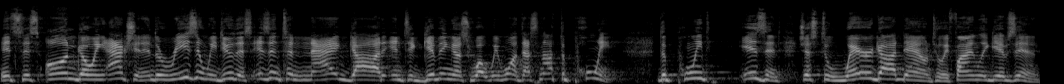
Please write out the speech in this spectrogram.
it's this ongoing action. And the reason we do this isn't to nag God into giving us what we want. That's not the point. The point isn't just to wear God down till he finally gives in.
